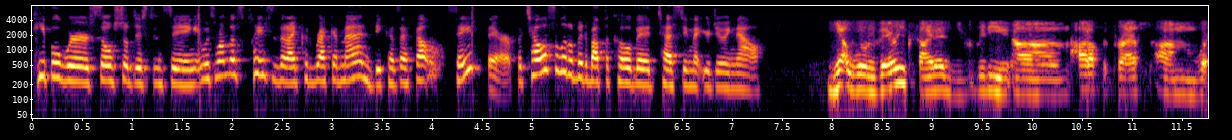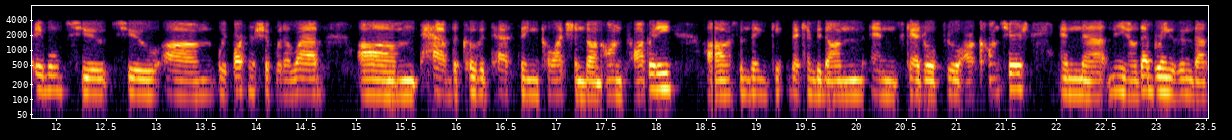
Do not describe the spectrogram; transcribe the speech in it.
People were social distancing. It was one of those places that I could recommend because I felt safe there. But tell us a little bit about the COVID testing that you're doing now. yeah, we're very excited. Really um, hot off the press. Um, we're able to to um, with partnership with a lab um, have the COVID testing collection done on property. Uh, something that can be done and scheduled through our concierge, and uh, you know that brings in that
